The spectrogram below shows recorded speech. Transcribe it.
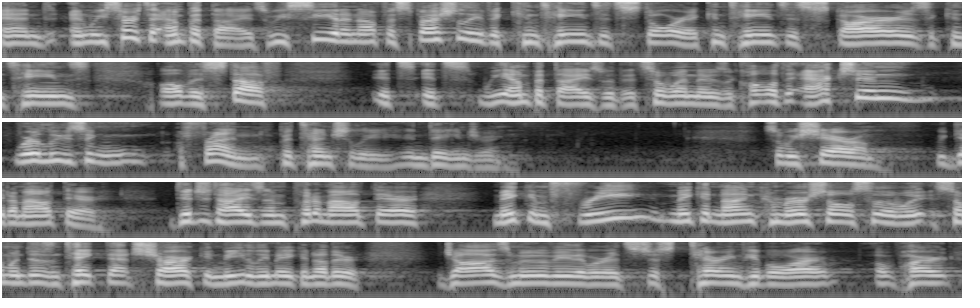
And, and we start to empathize. We see it enough, especially if it contains its story, it contains its scars, it contains all this stuff. It's, it's, we empathize with it. So when there's a call to action, we're losing a friend, potentially endangering. So we share them, we get them out there, digitize them, put them out there, make them free, make it non-commercial so that someone doesn't take that shark and immediately make another Jaws movie where it's just tearing people apart,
